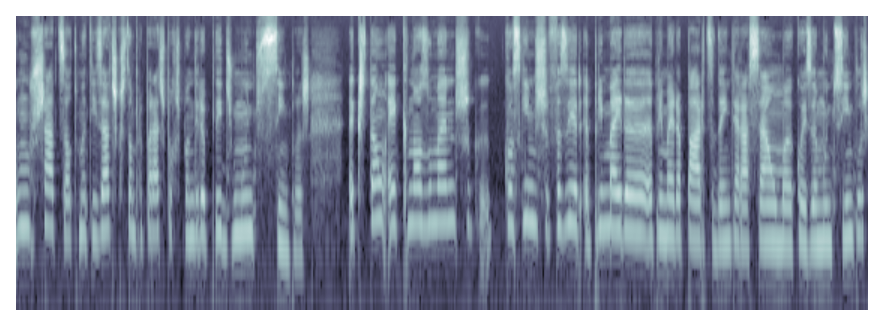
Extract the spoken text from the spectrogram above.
uns chats automatizados que estão preparados para responder a pedidos muito simples. A questão é que nós humanos conseguimos fazer a primeira, a primeira parte da interação uma coisa muito simples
